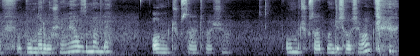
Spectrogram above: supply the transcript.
Üf, bunları boşuna mı yazdım ben be? 10,5 saat var şu an. 10,5 saat boyunca çalışamam ki.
